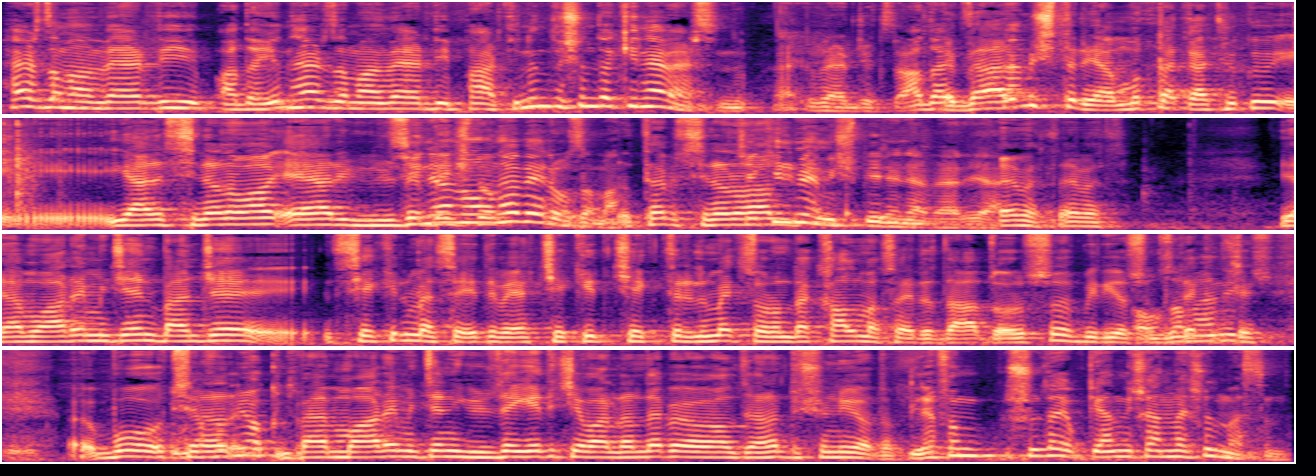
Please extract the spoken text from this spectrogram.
Her zaman verdiği adayın her zaman verdiği partinin dışındakine versin verecekse. Aday E, vermiştir yani mutlaka çünkü e, yani Sinan Oğan eğer yüzde Sinan Oğan'a ver o zaman. Tabii Sinan Oğan Çekilmemiş birine ver yani. Evet evet. Ya Muharrem İnce'nin bence çekilmeseydi veya çekil, çektirilmek zorunda kalmasaydı daha doğrusu biliyorsun. O zaman hiç bu bir Sinan, yoktu. ben Muharrem İnce'nin %7 civarlarında bir oy alacağını düşünüyordum. Lafım şurada yok yanlış anlaşılmasın.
